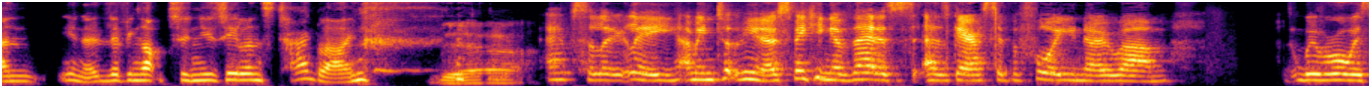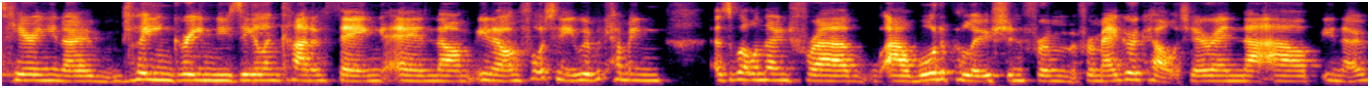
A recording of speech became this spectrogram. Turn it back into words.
and you know, living up to New Zealand's tagline. yeah, absolutely. I mean, to, you know, speaking of that, as as Gareth said before, you know, um, we were always hearing, you know, clean green New Zealand kind of thing, and um, you know, unfortunately, we're becoming as well known for our, our water pollution from from agriculture and our, you know,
